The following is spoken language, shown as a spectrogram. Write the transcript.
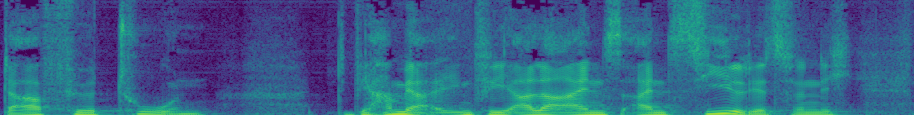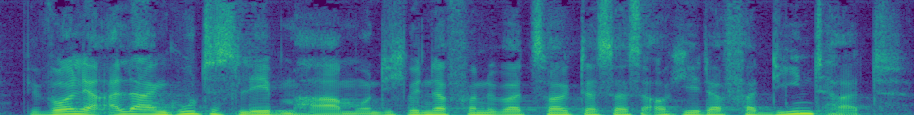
dafür tun. Wir haben ja irgendwie alle ein, ein Ziel jetzt, wenn ich, wir wollen ja alle ein gutes Leben haben und ich bin davon überzeugt, dass das auch jeder verdient hat.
